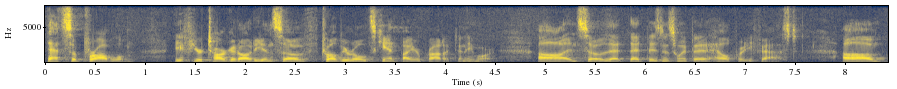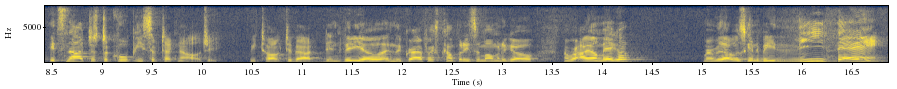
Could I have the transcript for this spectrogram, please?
that's a problem if your target audience of 12 year olds can't buy your product anymore. Uh, and so that, that business went to hell pretty fast. Um, it's not just a cool piece of technology. We talked about NVIDIA and the graphics companies a moment ago. Remember Iomega? Remember that was going to be the thing.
